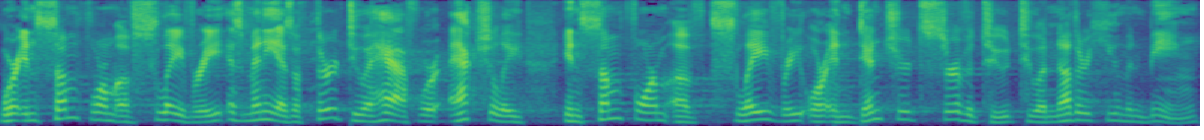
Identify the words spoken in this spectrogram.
were in some form of slavery, as many as a third to a half were actually in some form of slavery or indentured servitude to another human being.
